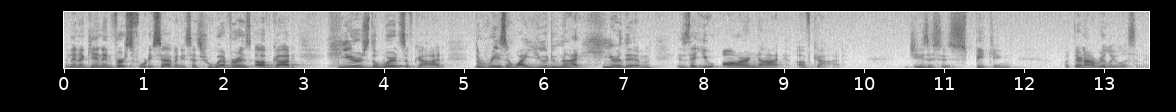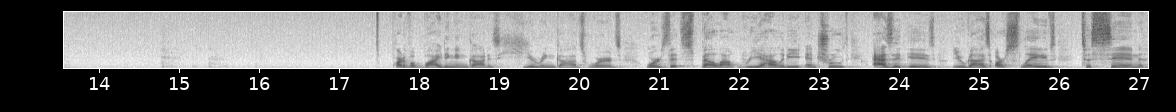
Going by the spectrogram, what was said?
And then again in verse 47, he says, Whoever is of God hears the words of God. The reason why you do not hear them is that you are not of God. Jesus is speaking, but they're not really listening. Part of abiding in God is hearing God's words, words that spell out reality and truth as it is. You guys are slaves to sin,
